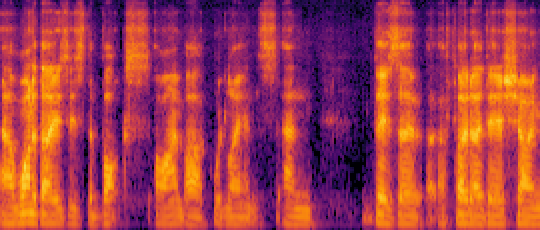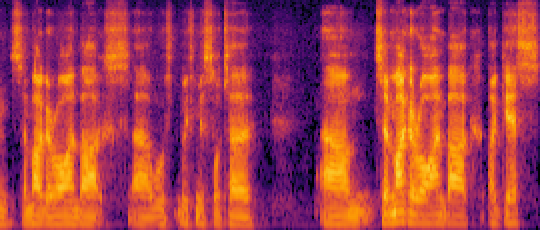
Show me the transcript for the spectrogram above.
Uh, one of those is the box ironbark woodlands, and there's a, a, photo there showing some mugga ironbarks uh, with, with mistletoe. Um, so mugga ironbark, I guess,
